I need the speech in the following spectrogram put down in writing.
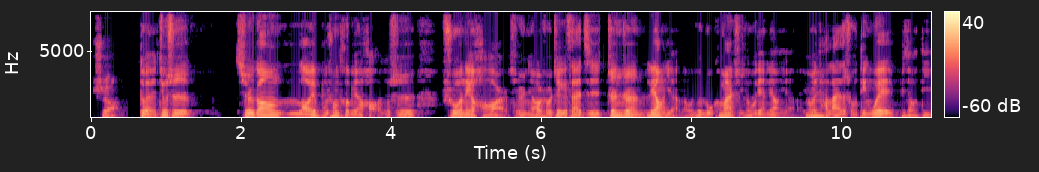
是啊，对，就是其实刚刚老 A 补充特别好，就是说那个豪尔，其实你要说这个赛季真正亮眼的，我觉得卢克曼是有点亮眼的，因为他来的时候定位比较低。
